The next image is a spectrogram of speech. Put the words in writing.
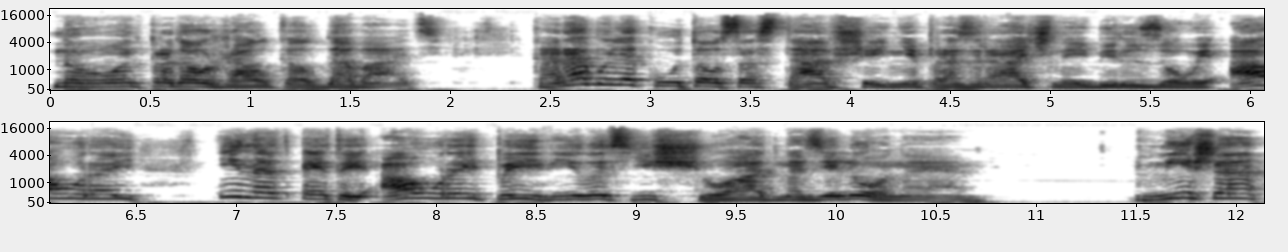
но он продолжал колдовать. Корабль окутался ставшей непрозрачной бирюзовой аурой, и над этой аурой появилась еще одна зеленая. Миша,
